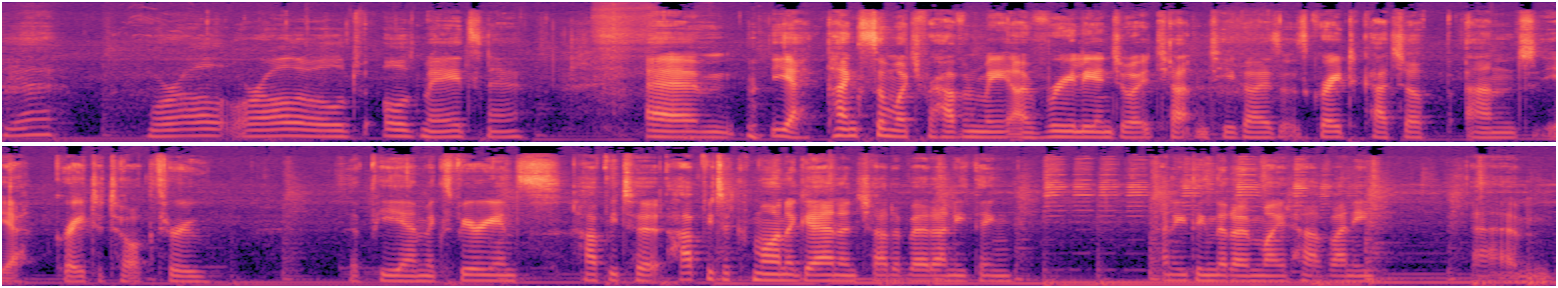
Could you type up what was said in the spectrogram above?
yeah. We're all we're all old old maids now. Um, yeah, thanks so much for having me. I've really enjoyed chatting to you guys. It was great to catch up, and yeah, great to talk through the PM experience. Happy to happy to come on again and chat about anything, anything that I might have any um,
